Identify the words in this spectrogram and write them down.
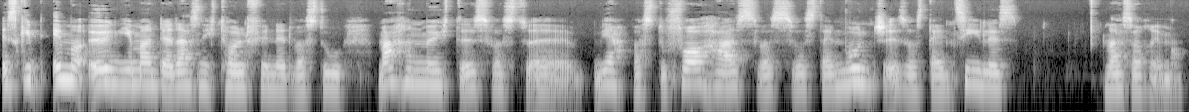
Es gibt immer irgendjemand, der das nicht toll findet, was du machen möchtest, was, äh, ja, was du vorhast, was, was dein Wunsch ist, was dein Ziel ist, was auch immer.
